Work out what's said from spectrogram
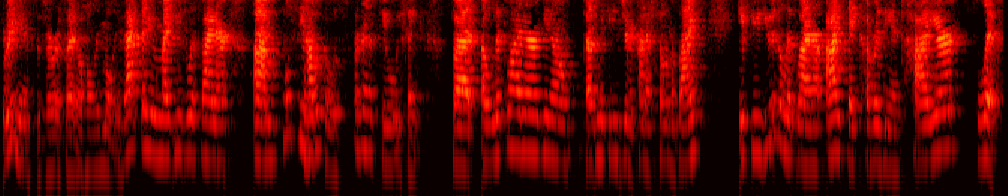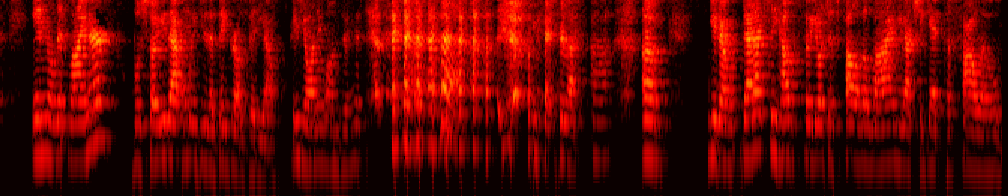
three dances for recital. Holy moly! That day we might use a lip liner. Um, we'll see how it goes. We're gonna see what we think. But a lip liner, you know, does make it easier to kind of fill in the blanks. If you use a lip liner, I say cover the entire lips in the lip liner. We'll show you that when we do the big girls video. Are you yawning while I'm doing this? okay, relax. Uh, um, you know, that actually helps so you don't just follow the line, you actually get to follow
